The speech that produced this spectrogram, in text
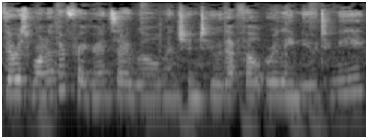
There was one other fragrance that I will mention too that felt really new to me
